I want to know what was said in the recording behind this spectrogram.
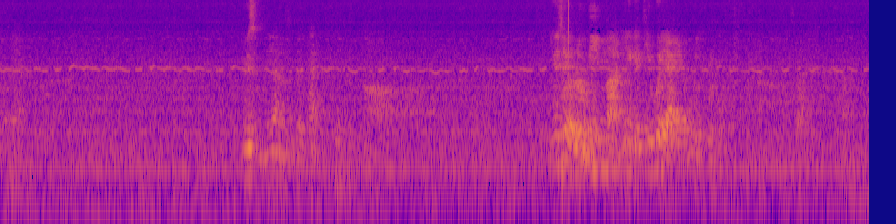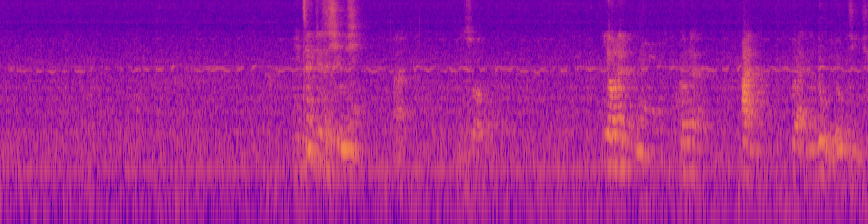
怎么样？有什么样子的看啊？因为这有录音嘛，你也可以替未来人这就是修行，啊，你说，用那个，用那个按，不然那录录不进去。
